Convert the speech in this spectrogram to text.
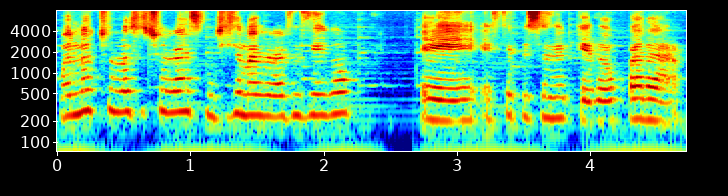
Bueno, chulos y chulas, muchísimas gracias, Diego. Eh, este episodio quedó para,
